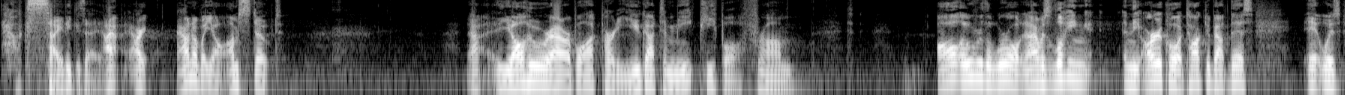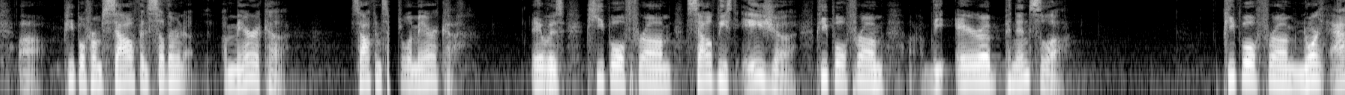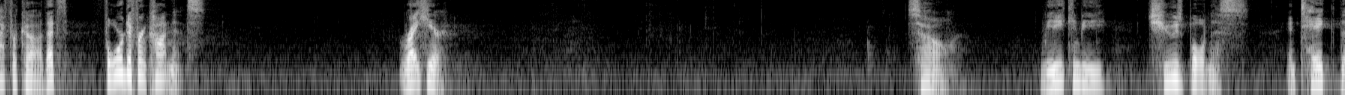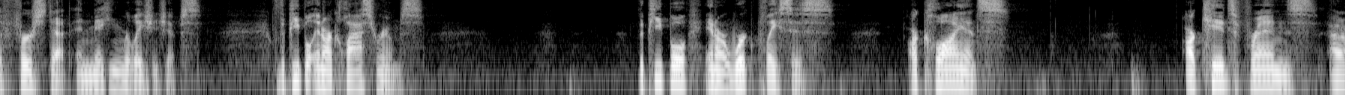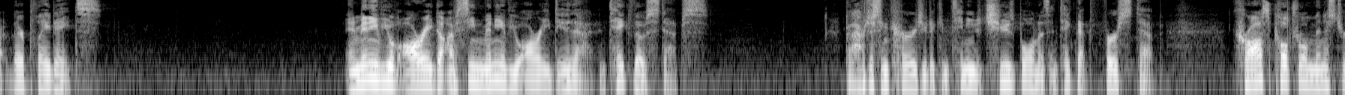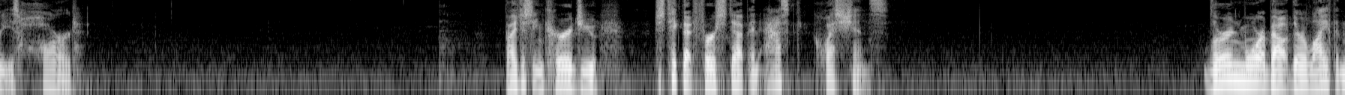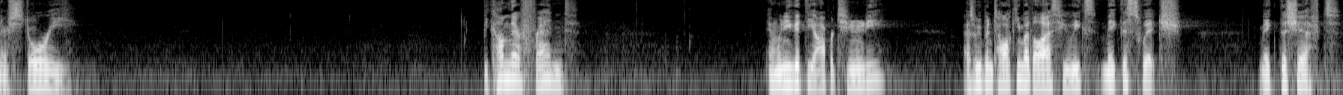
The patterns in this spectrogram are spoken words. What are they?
How exciting is that? I, I, I don't know about y'all, I'm stoked. Uh, y'all who were at our block party, you got to meet people from all over the world. And I was looking in the article, it talked about this. It was uh, people from South and Southern America, South and Central America. It was people from Southeast Asia, people from the Arab Peninsula, people from North Africa. That's four different continents right here. So, we can be choose boldness and take the first step in making relationships with the people in our classrooms, the people in our workplaces, our clients, our kids' friends, their play dates. And many of you have already done, I've seen many of you already do that and take those steps. But I would just encourage you to continue to choose boldness and take that first step Cross cultural ministry is hard. But I just encourage you, just take that first step and ask questions. Learn more about their life and their story. Become their friend. And when you get the opportunity, as we've been talking about the last few weeks, make the switch, make the shift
